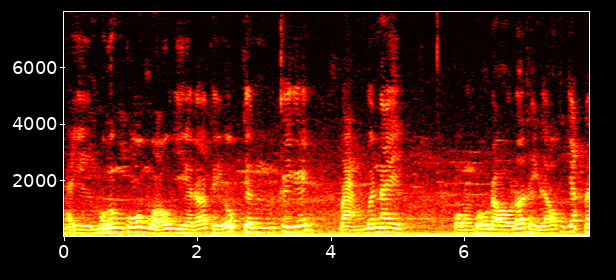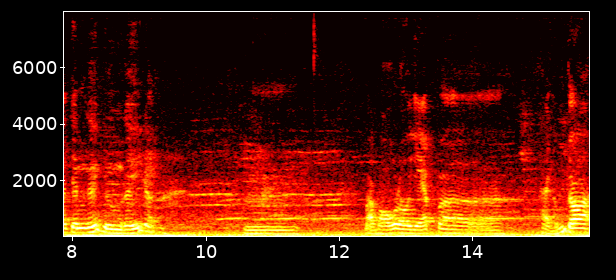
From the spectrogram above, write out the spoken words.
thầy mượn của ông bộ gì đó thì út trên cái ghế bàn bên này. Còn bộ đồ đó thì lột dắt ở trên ghế giường nghỉ đó. Uhm, bà bộ đồ dẹp uh, thầy không cho.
